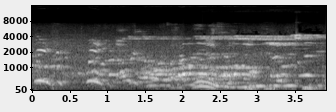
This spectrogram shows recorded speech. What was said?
squeeze, squeeze. Mm.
